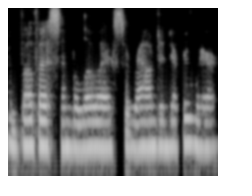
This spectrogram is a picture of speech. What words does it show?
Above us and below us, around and everywhere.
